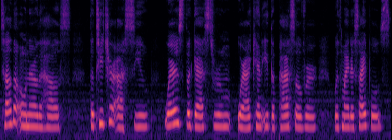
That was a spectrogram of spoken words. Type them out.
Tell the owner of the house, The teacher asks you, Where is the guest room where I can eat the Passover with my disciples?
